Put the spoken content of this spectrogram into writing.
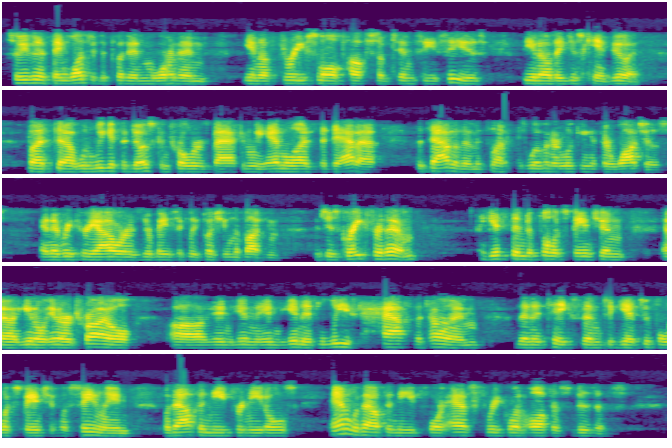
So even if they wanted to put in more than, you know, three small puffs of 10 cc's, you know, they just can't do it. But uh, when we get the dose controllers back and we analyze the data that's out of them, it's like these women are looking at their watches, and every three hours they're basically pushing the button, which is great for them. It gets them to full expansion, uh, you know, in our trial uh, in, in, in, in at least half the time than it takes them to get to full expansion with saline without the need for needles and without the need for as frequent office visits.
